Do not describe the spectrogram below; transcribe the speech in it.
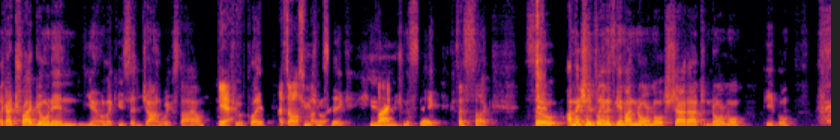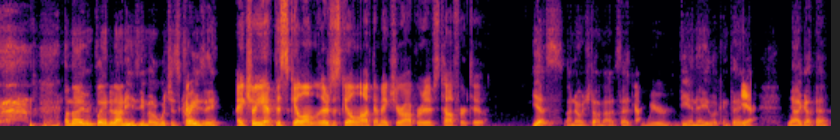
Like I tried going in, you know, like you said, John Wick style Yeah, to a play. that's awesome. Huge by the way. mistake. Huge Why? mistake because I suck. So I'm actually playing this game on normal. Shout out to normal people. I'm not even playing it on easy mode, which is crazy. Make sure you have the skill on. There's a skill unlock that makes your operatives tougher too. Yes, I know what you're talking about. It's that weird DNA looking thing. Yeah. Yeah, I got that.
